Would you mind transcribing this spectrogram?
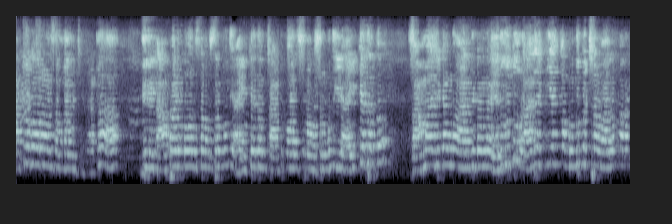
ఆత్మగౌరవానికి సంబంధించింది. అట్లా దీన్ని కాపాడుకోవాల్సిన అవసరం ఉంది ఐక్యతను చాటుకోవాల్సిన అవసరం ఉంది. ఈ ఐక్యతతో సామాజికంగా ఆర్థికంగా ఎదుగుతూ రాజకీయంగా ముందుకొచ్చిన వాళ్ళని మనం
